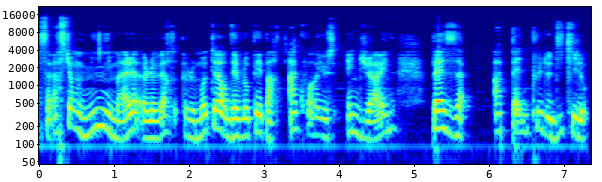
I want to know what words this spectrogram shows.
Dans sa version minimale, le, moteur développé par Aquarius Engine pèse à peine plus de 10 kg.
